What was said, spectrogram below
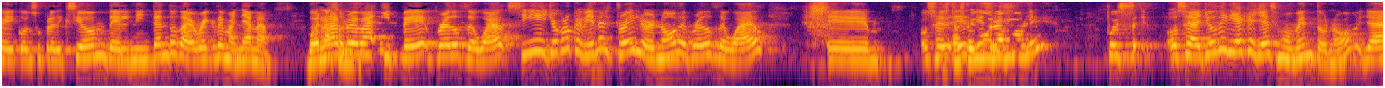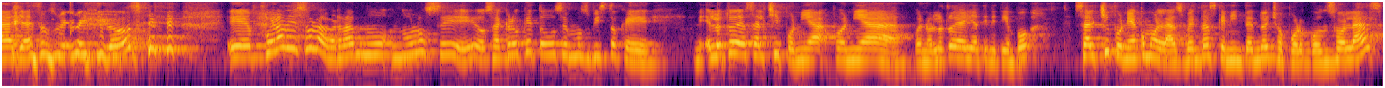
eh, con su predicción del Nintendo Direct de mañana. Buena ¿Habrá solicitud. nueva IP, Breath of the Wild? Sí, yo creo que viene el trailer, ¿no? De Breath of the Wild. Eh, o sea, ¿Estás es- es- segura, Mole? pues, o sea, yo diría que ya es momento, ¿no? Ya, ya es 2022. Eh, fuera de eso, la verdad, no, no lo sé. ¿eh? O sea, creo que todos hemos visto que el otro día Salchi ponía, ponía, bueno, el otro día ya tiene tiempo, Salchi ponía como las ventas que Nintendo ha hecho por consolas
